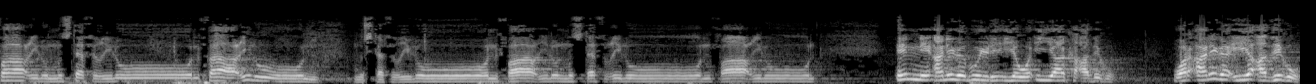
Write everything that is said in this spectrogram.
faaciluun mustafciluun faaciluun mustafciluun faacilun mustafciluun faaciluun innii aniga buu yidhi iyo wa iyaaka adigu war aniga iyo adigu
